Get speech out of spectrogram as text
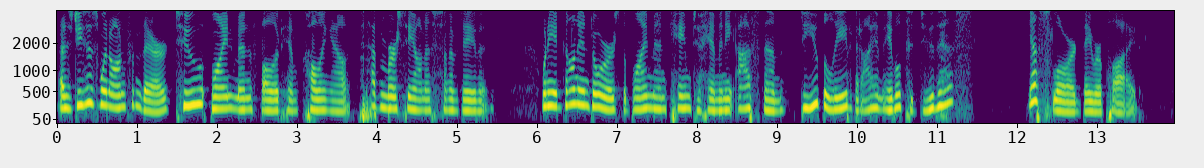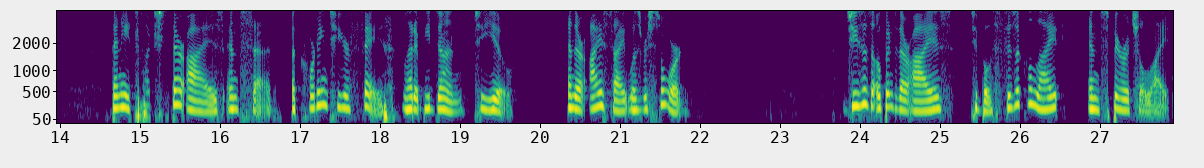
As Jesus went on from there, two blind men followed him, calling out, Have mercy on us, son of David. When he had gone indoors, the blind men came to him, and he asked them, Do you believe that I am able to do this? Yes, Lord, they replied. Then he touched their eyes and said, According to your faith, let it be done to you. And their eyesight was restored. Jesus opened their eyes to both physical light and spiritual light.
